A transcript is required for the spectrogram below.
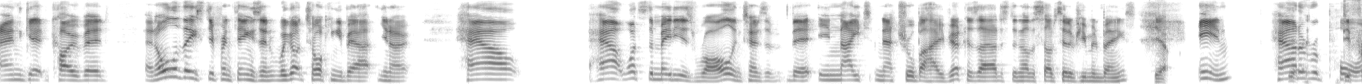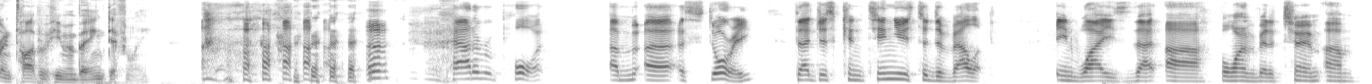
and get COVID, and all of these different things. And we got talking about, you know, how how what's the media's role in terms of their innate natural behavior because they are just another subset of human beings. Yep. In how to Yeah, report Different type of human being, definitely. how to report a story that just continues to develop in ways that are, for want of a better term, um,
